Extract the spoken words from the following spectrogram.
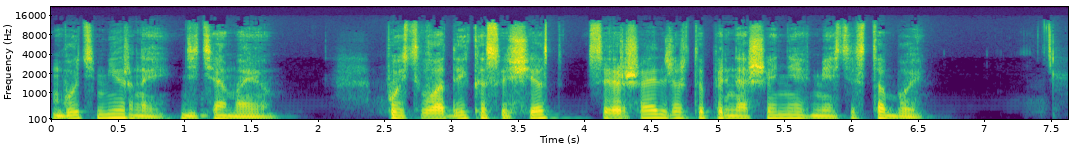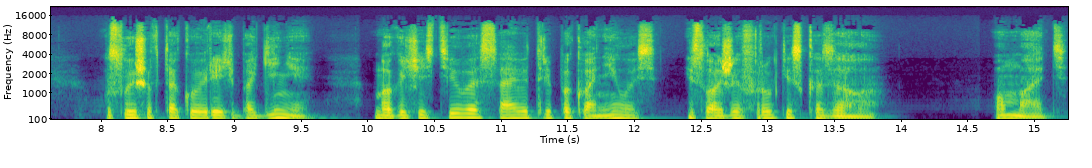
«Будь мирной, дитя мое. Пусть владыка существ совершает жертвоприношение вместе с тобой». Услышав такую речь богини, благочестивая Савитри поклонилась и, сложив руки, сказала, «О мать,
